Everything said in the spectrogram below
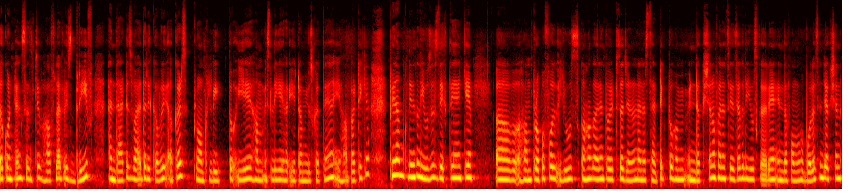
the context sensitive half life is brief and that is why the recovery occurs promptly तो ये हम इसलिए ये टर्म यूज़ करते हैं यहाँ पर ठीक है? फिर हम क्लिनिकल यूजेस देखते हैं कि Uh, हम प्रोपोफॉल यूज़ कहाँ कर रहे हैं तो इट्स अ जनरल एनेस्थेटिक तो हम इंडक्शन ऑफ़ एनेस्थेसिया के लिए यूज़ कर रहे हैं in the form of bolus injection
